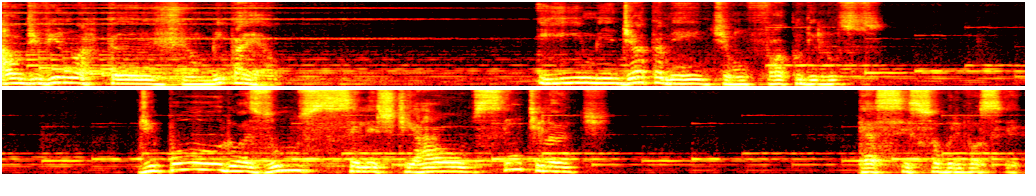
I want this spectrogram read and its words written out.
ao divino arcanjo Micael e imediatamente um foco de luz de puro azul celestial cintilante desce sobre você.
